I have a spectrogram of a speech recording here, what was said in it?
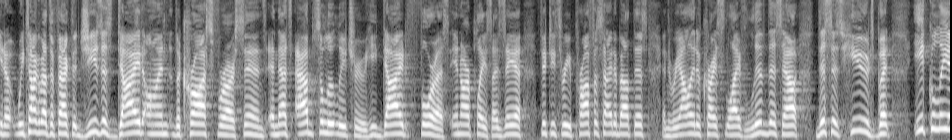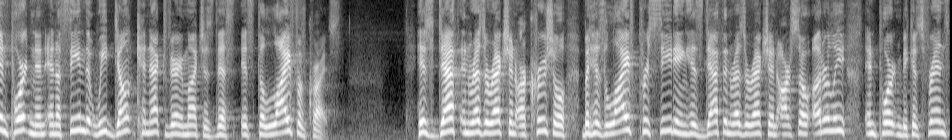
you know, we talk about the fact that Jesus died on the cross for our sins, and that's absolutely true. He died for us in our place. Isaiah 53 prophesied about this, and the reality of Christ's life lived this out. This is huge, but equally important, and, and a theme that we don't connect very much is this it's the life of Christ. His death and resurrection are crucial, but his life preceding his death and resurrection are so utterly important because, friends,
